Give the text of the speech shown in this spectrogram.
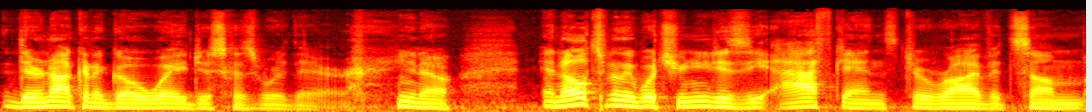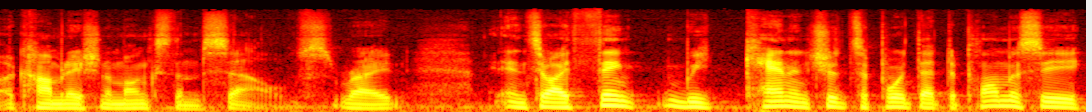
they're not going to go away just because we're there, you know. And ultimately, what you need is the Afghans to arrive at some accommodation amongst themselves, right? And so I think we can and should support that diplomacy.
